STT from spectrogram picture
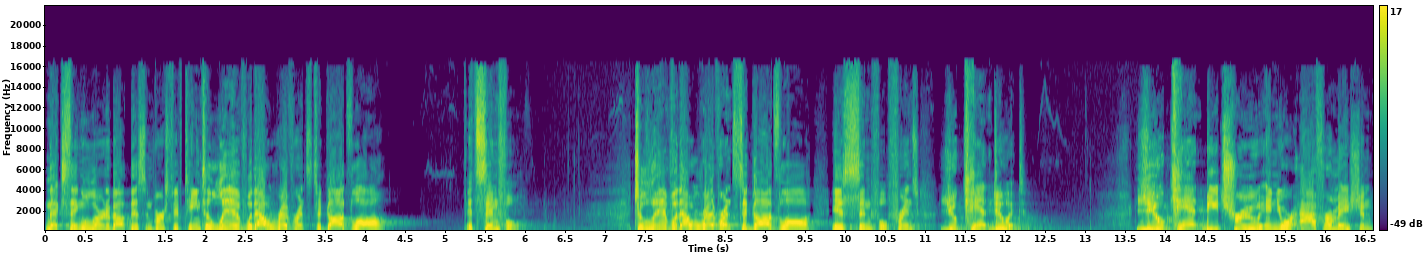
next thing we'll learn about this in verse 15. To live without reverence to God's law, it's sinful. To live without reverence to God's law is sinful. Friends, you can't do it. You can't be true in your affirmation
